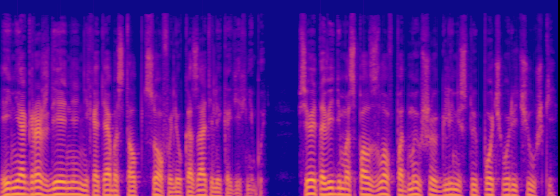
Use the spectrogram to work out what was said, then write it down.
И ни ограждения, ни хотя бы столбцов или указателей каких-нибудь. Все это, видимо, сползло в подмывшую глинистую почву речушки.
